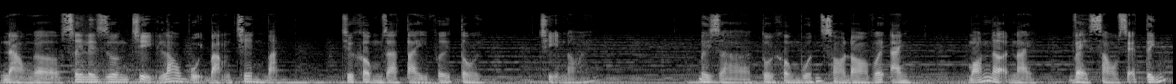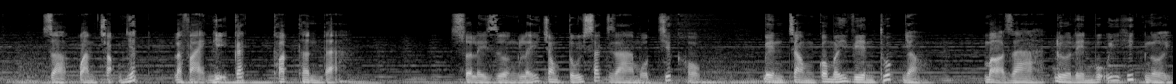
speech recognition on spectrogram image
Nào ngờ Sơ Lê Dương chỉ lau bụi bặm trên mặt, chứ không ra tay với tôi, chỉ nói: Bây giờ tôi không muốn so đo với anh. Món nợ này về sau sẽ tính. Giờ quan trọng nhất là phải nghĩ cách thoát thân đã. Sở Lệ Dương lấy trong túi sách ra một chiếc hộp. Bên trong có mấy viên thuốc nhỏ. Mở ra đưa lên mũi hít người,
